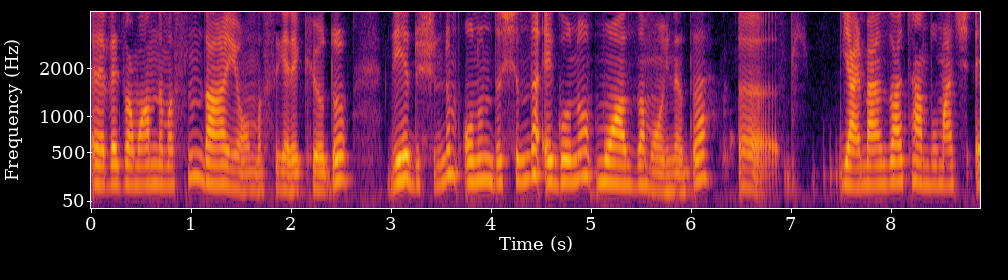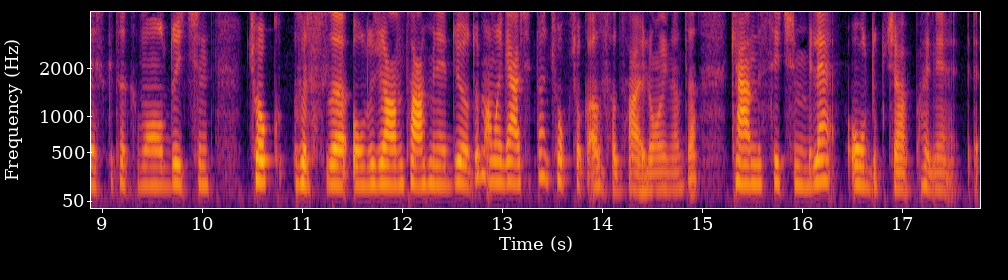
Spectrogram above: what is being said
e, ve zamanlamasının daha iyi olması gerekiyordu diye düşündüm. Onun dışında Egon'u muazzam oynadı. E, yani ben zaten bu maç eski takım olduğu için çok hırslı olacağını tahmin ediyordum ama gerçekten çok çok az hatayla oynadı. Kendisi için bile oldukça hani e,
